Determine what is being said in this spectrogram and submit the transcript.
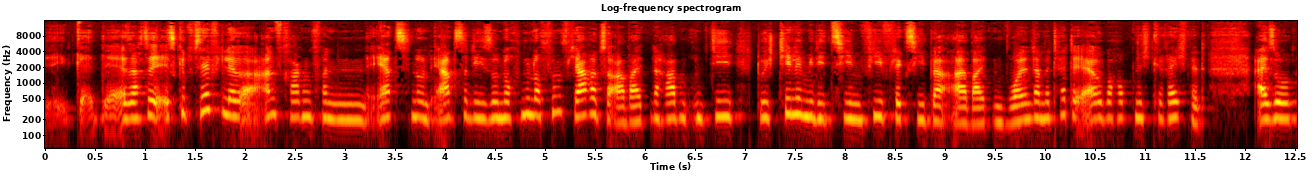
er sagte, es gibt sehr viele Anfragen von Ärztinnen und Ärzten, die so noch nur noch fünf Jahre zu arbeiten haben und die durch Telemedizin viel flexibler arbeiten wollen. Damit hätte er überhaupt nicht gerechnet. Also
